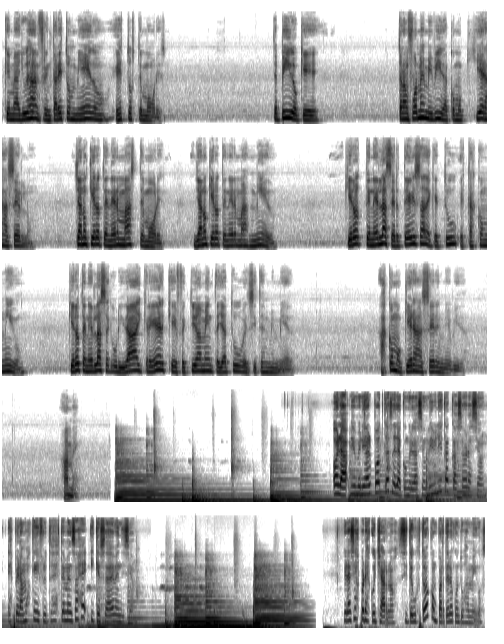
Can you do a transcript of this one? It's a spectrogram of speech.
que me ayudes a enfrentar estos miedos, estos temores. Te pido que transformes mi vida como quieras hacerlo. Ya no quiero tener más temores, ya no quiero tener más miedo. Quiero tener la certeza de que tú estás conmigo. Quiero tener la seguridad y creer que efectivamente ya tú venciste mi miedo. Haz como quieras hacer en mi vida. Amén. Hola, bienvenido al podcast de la Congregación Bíblica Casa Oración. Esperamos que disfrutes este mensaje y que sea de bendición. Gracias por escucharnos. Si te gustó, compártelo con tus amigos.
